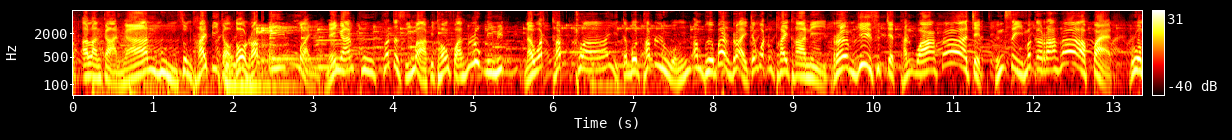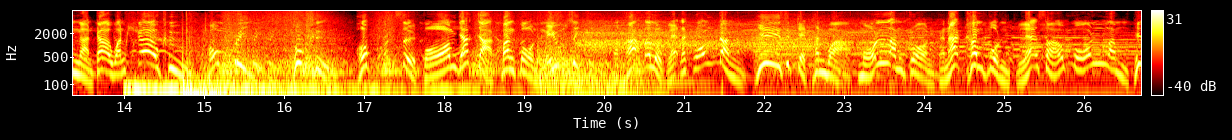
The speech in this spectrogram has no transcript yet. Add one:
ดอลังการงานบุญส่งท้ายปีเก่าต้อนรับปีใหม่ ในงานผูกพัตสีมาปิดท้องฝังลูกนิมิตณวัดทับคลายตำบลทับหลวง อำเภอบ้านไร่จังหวัดอุทัยธานี เริ่ม 27 ธันวา 57 ถึง 4 มกราคม 58 ร่วมงาน 9 วัน 9 คืนชมฟรีทุกคืน พบคอนเสิร์ตฟอร์มยักษ์จากบางโปนมิวสิก ปะทะตลกและนักร้องดัง 27 ธันวา หมอลำกรอนคณะคำปุ่น และสาวหมอลำพิ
